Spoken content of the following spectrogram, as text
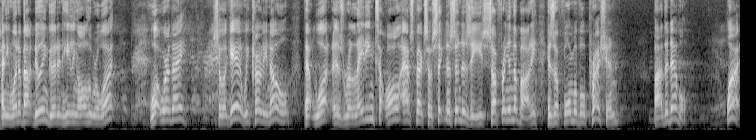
And he went about doing good and healing all who were what? What were they? So again, we clearly know that what is relating to all aspects of sickness and disease, suffering in the body, is a form of oppression by the devil. Why?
